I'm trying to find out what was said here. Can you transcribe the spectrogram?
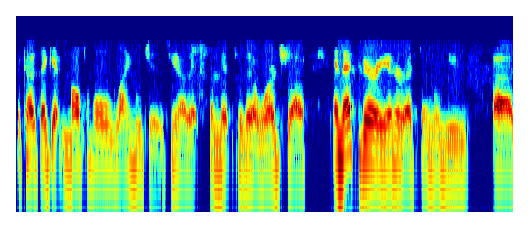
because they get multiple languages, you know, that submit to the award show, and that's very interesting when you uh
